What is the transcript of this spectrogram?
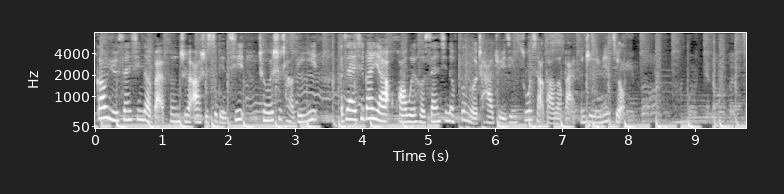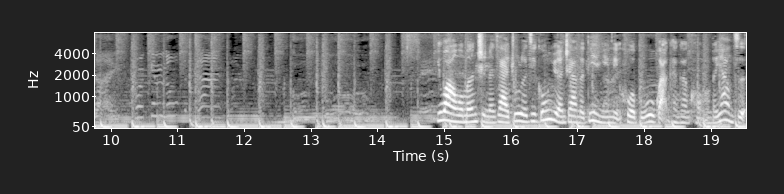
高于三星的百分之二十四点七，成为市场第一。而在西班牙，华为和三星的份额差距已经缩小到了百分之零点九。以往我们只能在侏罗纪公园这样的电影里或博物馆看看恐龙的样子，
